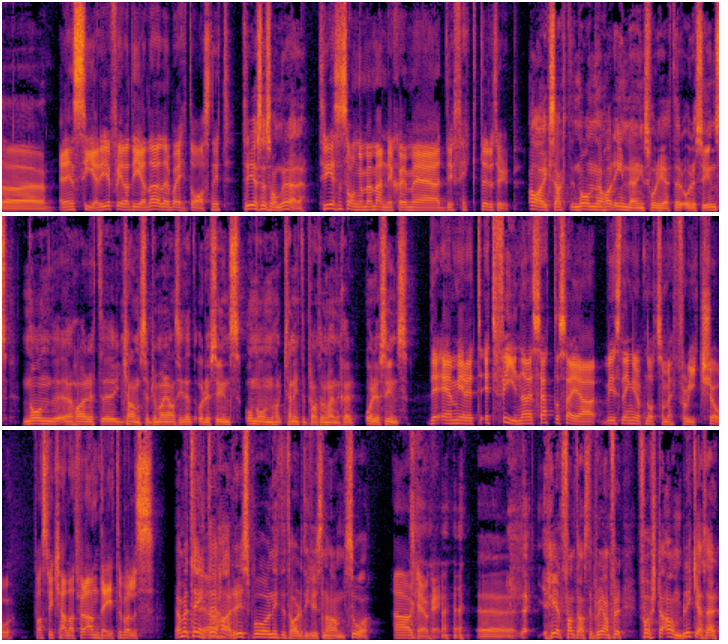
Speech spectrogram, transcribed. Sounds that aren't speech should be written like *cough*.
Är det en serie i flera delar eller är det bara ett avsnitt? Tre säsonger är det. Tre säsonger med människor med defekter typ. Ja, exakt. Någon har inlärningssvårigheter och det syns. Någon eh, har ett eh, cancertumör i ansiktet och det syns. Och någon kan inte prata med människor och det syns. Det är mer ett, ett finare sätt att säga vi slänger upp något som är freakshow. Fast vi kallar det för undatables. Ja, men tänk dig Harris på 90-talet i Kristinehamn. Så. Ah, Okej, okej. *laughs* Eh, helt fantastiskt program. För första anblick är så här,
